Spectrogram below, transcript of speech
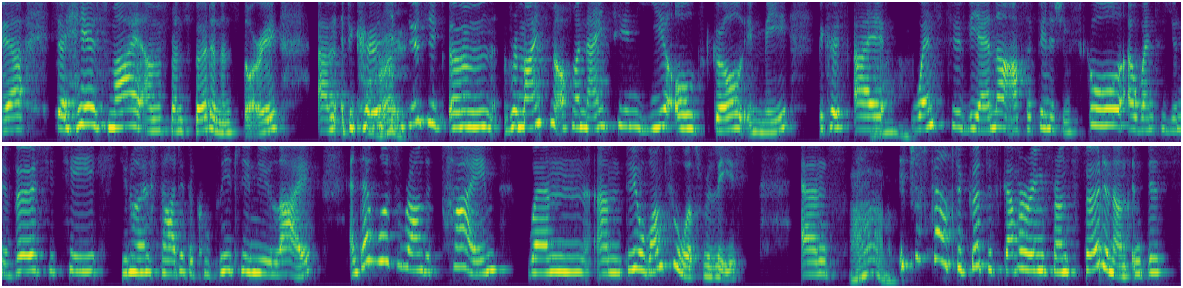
Yeah, so here's my um, Franz Ferdinand story um, because right. music um, reminds me of my 19 year old girl in me because I ah. went to Vienna after finishing school. I went to university. You know, I started a completely new life. And that was around the time when um, Do You Want to was released. And ah. it just felt so good discovering Franz Ferdinand in this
